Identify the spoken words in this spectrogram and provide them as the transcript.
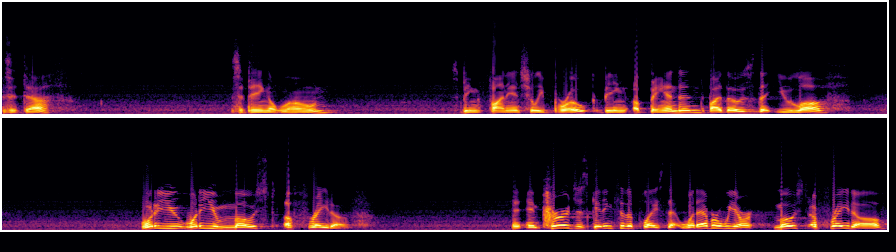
Is it death? Is it being alone? Is it being financially broke? Being abandoned by those that you love? What are you, what are you most afraid of? And courage is getting to the place that whatever we are most afraid of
